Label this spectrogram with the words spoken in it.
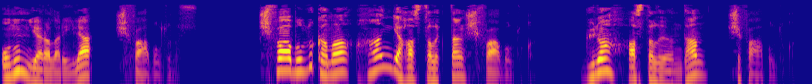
Onun yaralarıyla şifa buldunuz. Şifa bulduk ama hangi hastalıktan şifa bulduk? Günah hastalığından şifa bulduk.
